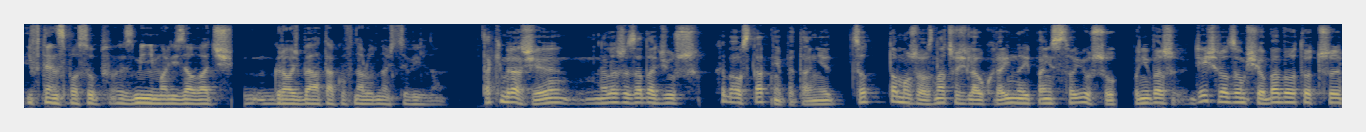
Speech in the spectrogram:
i w ten sposób zminimalizować groźbę ataków na ludność cywilną. W takim razie należy zadać już chyba ostatnie pytanie: co to może oznaczać dla Ukrainy i państw sojuszu? Ponieważ gdzieś rodzą się obawy o to, czy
